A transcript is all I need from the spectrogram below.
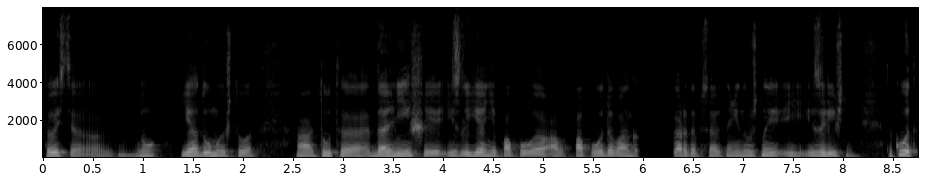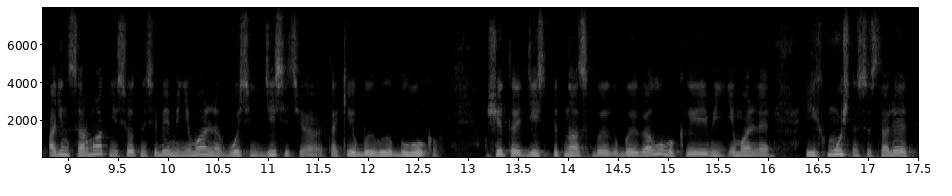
То есть, э, ну, я думаю, что а, тут э, дальнейшие излияния по поводу, а, по поводу авангарда абсолютно не нужны и излишни. Так вот, один сармат несет на себе минимально 8-10 э, таких боевых блоков. Вообще-то 10-15 боеголовок и минимальная их мощность составляет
